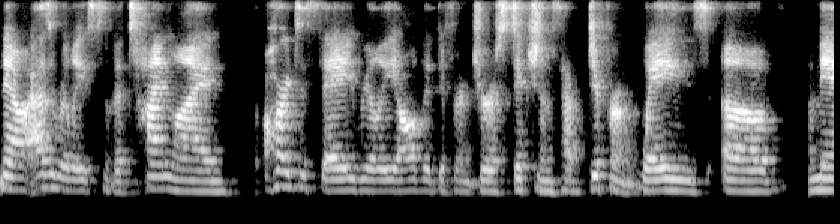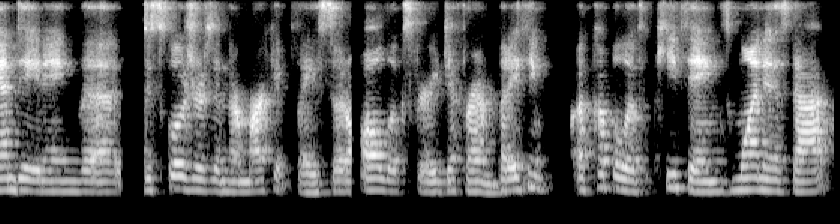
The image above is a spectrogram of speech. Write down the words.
Now, as it relates to the timeline, hard to say really all the different jurisdictions have different ways of mandating the disclosures in their marketplace. So it all looks very different. But I think a couple of key things. One is that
